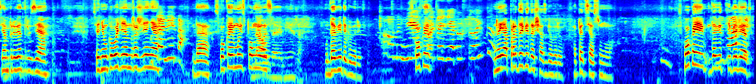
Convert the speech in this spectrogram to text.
Всем привет, друзья! Сегодня у кого день рождения? Давида. Да. Сколько ему исполнилось? У Давида, говорит. А мне Сколько- что-то нету, что это? Ну, я про Давида сейчас говорю. Опять себя сунула. Сколько, ей, Давид, тебе лет?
